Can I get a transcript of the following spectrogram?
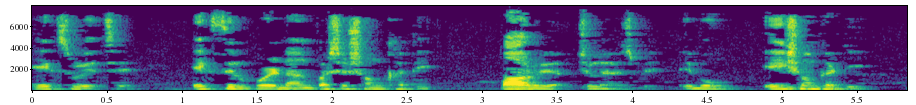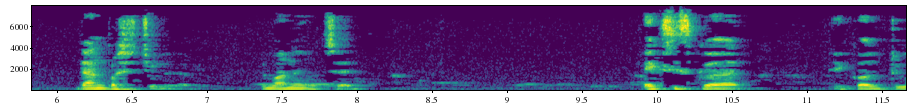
এক্স রয়েছে এক্সের উপরে ডান পাশের সংখ্যাটি পাওয়ার হয়ে চলে আসবে এবং এই সংখ্যাটি ডান পাশে চলে যাবে। মানে হচ্ছে x square equal to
